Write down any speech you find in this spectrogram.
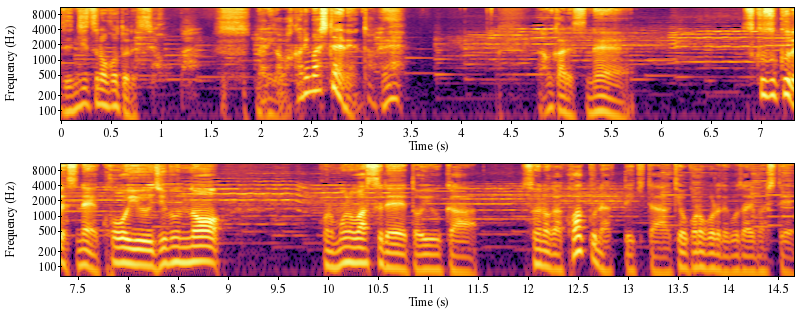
ー、前日のことですよ。まあ、何がわかりましたやねんとね。なんかですね、つくづくですね、こういう自分の、この物忘れというか、そういうのが怖くなってきた今日この頃でございまして、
